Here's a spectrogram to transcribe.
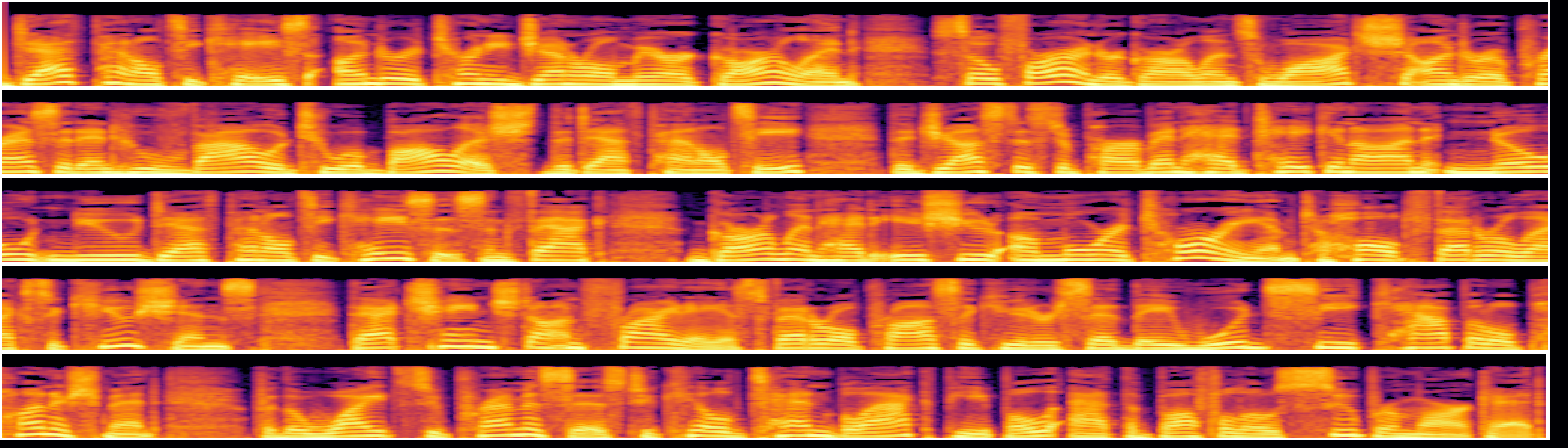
death penalty case under Attorney General Merrick Garland. So far, under Garland's watch, under a president who vowed to abolish the death penalty, the Justice Department Had taken on no new death penalty cases. In fact, Garland had issued a moratorium to halt federal executions. That changed on Friday as federal prosecutors said they would seek capital punishment for the white supremacist who killed 10 black people at the Buffalo supermarket.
